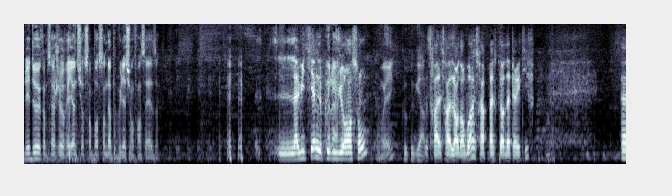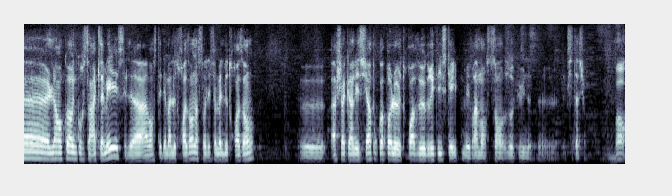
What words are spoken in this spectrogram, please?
Les deux, comme ça, je rayonne sur 100% de la population française. La huitième, le prix Voilà. du Jurançon. Oui. Coucou Girl. Ce sera, sera l'ordre en bois, ce sera presque l'ordre d'apéritif. Euh, là encore, une course à réclamer. C'est la- avant, c'était des mâles de 3 ans. Là, ce sont des femelles de 3 ans. Euh, à chacun les siens. Pourquoi pas le 3 The Great Escape, mais vraiment sans aucune euh, excitation. Bon.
